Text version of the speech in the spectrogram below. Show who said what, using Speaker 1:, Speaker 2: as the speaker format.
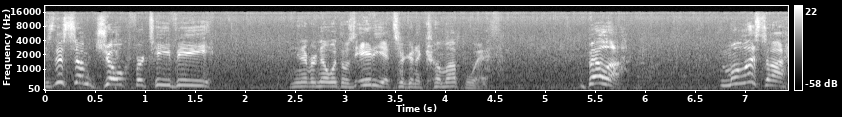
Speaker 1: Is this some joke for TV? You never know what those idiots are gonna come up with. Bella! Melissa!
